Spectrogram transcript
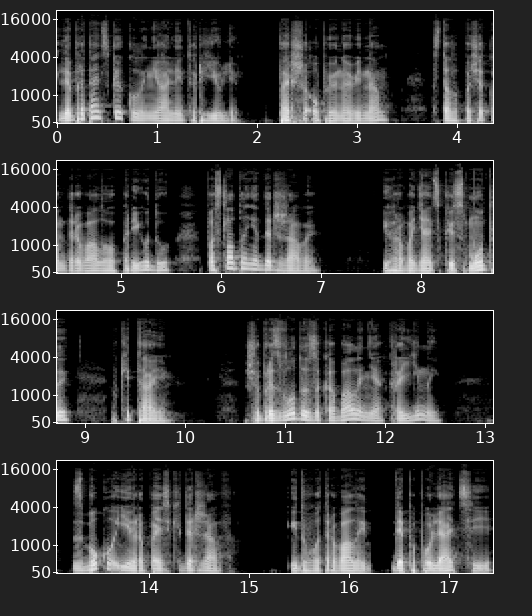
для британської колоніальної торгівлі. Перша опіумна війна стала початком тривалого періоду послаблення держави і громадянської смути в Китаї, що призвело до закабалення країни з боку європейських держав і довготривалої депопуляції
